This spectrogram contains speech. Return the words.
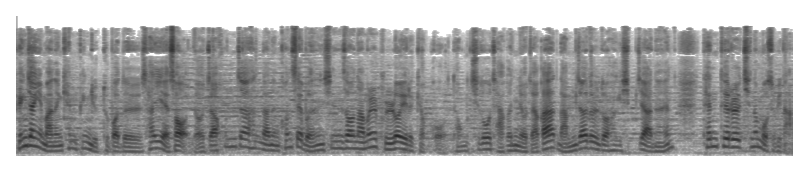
굉장히 많은 캠핑 유튜버들 사이에서 여자 혼자 한다는 컨셉은 신선함을 불러일으켰고 덩치도 작은 여자가 남자들도 하기 쉽지 않은 텐트를 치는 모습이나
